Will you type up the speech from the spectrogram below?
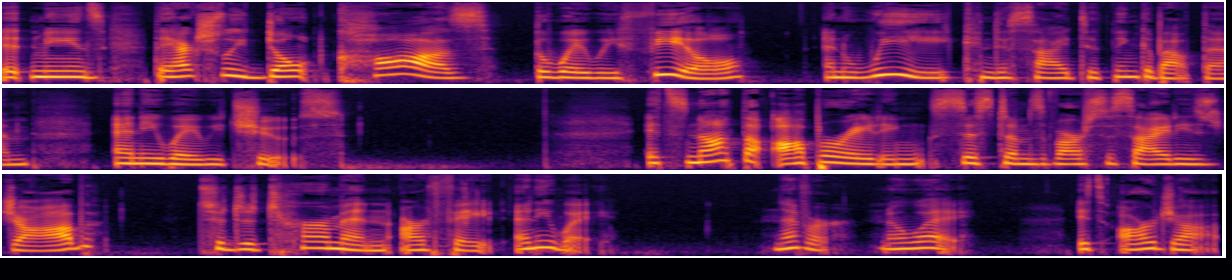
It means they actually don't cause the way we feel, and we can decide to think about them any way we choose. It's not the operating systems of our society's job to determine our fate anyway. Never. No way. It's our job.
